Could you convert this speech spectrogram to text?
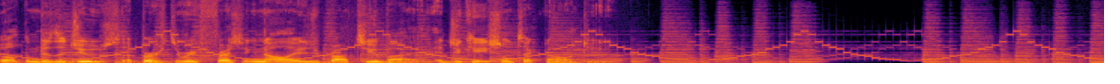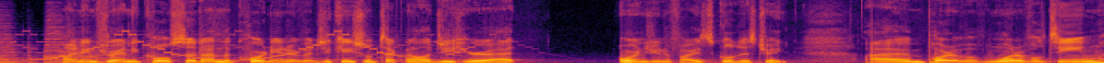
Welcome to The Juice, a burst of refreshing knowledge brought to you by Educational Technology. My name is Randy Colstead. I'm the coordinator of Educational Technology here at Orange Unified School District. I'm part of a wonderful team.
